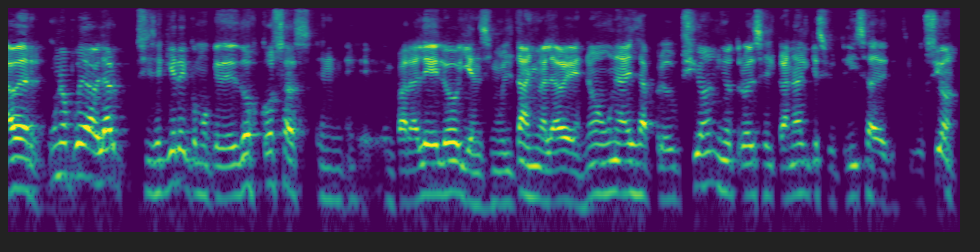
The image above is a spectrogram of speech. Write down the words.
A ver, uno puede hablar, si se quiere, como que de dos cosas en, en, paralelo y en simultáneo a la vez, ¿no? Una es la producción y otro es el canal que se utiliza de distribución.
